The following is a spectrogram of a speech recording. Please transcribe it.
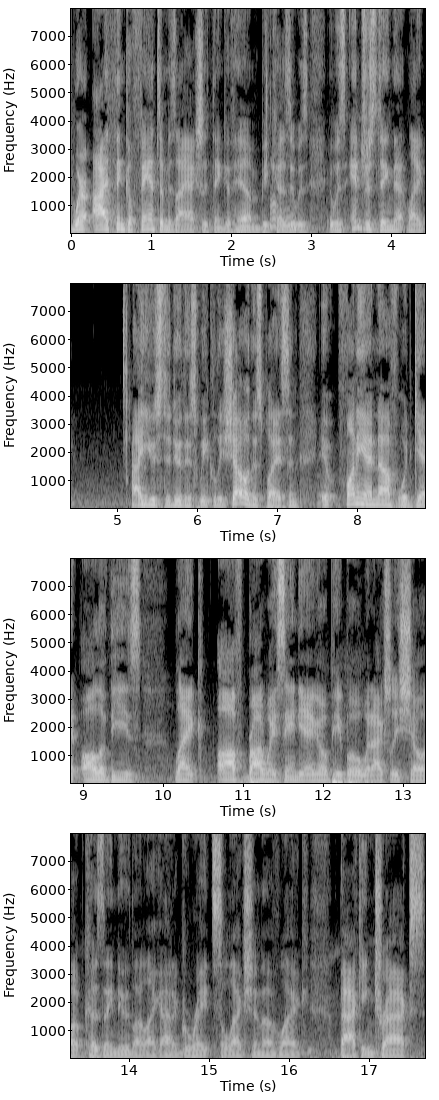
where I think of Phantom is I actually think of him because Oh. it was it was interesting that like I used to do this weekly show in this place, and it, funny enough, would get all of these like off Broadway San Diego people would actually show up because they knew that like I had a great selection of like backing tracks,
